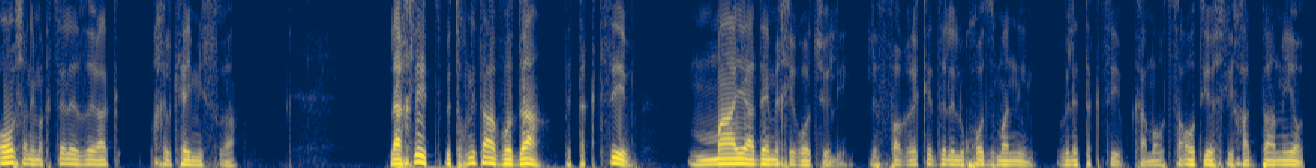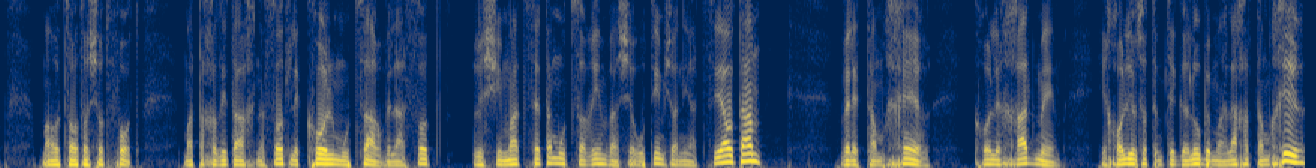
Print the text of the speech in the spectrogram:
או שאני מקצה לזה רק חלקי משרה. להחליט בתוכנית העבודה, בתקציב, מה היעדי מכירות שלי, לפרק את זה ללוחות זמנים ולתקציב, כמה הוצאות יש לי חד פעמיות, מה ההוצאות השוטפות, מה תחזית ההכנסות לכל מוצר, ולעשות רשימת סט המוצרים והשירותים שאני אציע אותם, ולתמחר כל אחד מהם. יכול להיות שאתם תגלו במהלך התמחיר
